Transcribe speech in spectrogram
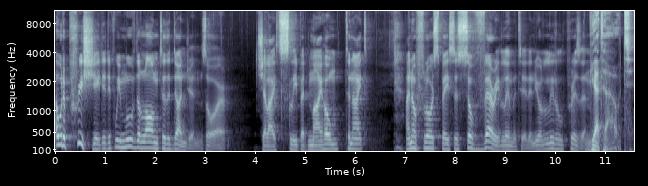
I would appreciate it if we moved along to the dungeons, or shall I sleep at my home tonight? I know floor space is so very limited in your little prison. Get out.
